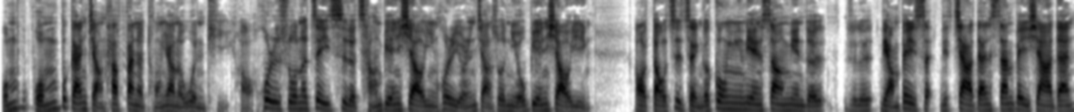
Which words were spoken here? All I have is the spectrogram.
我们我们不敢讲他犯了同样的问题，好，或者说呢这一次的长鞭效应，或者有人讲说牛鞭效应，哦，导致整个供应链上面的这个两倍三下单、三倍下单，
